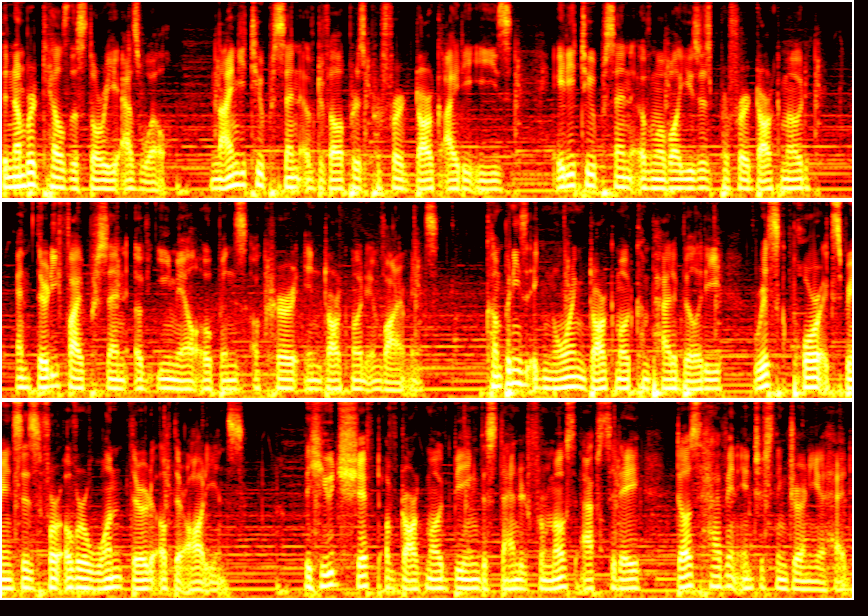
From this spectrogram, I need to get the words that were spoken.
The number tells the story as well. 92% of developers prefer dark IDEs, 82% of mobile users prefer dark mode, and 35% of email opens occur in dark mode environments. Companies ignoring dark mode compatibility risk poor experiences for over one third of their audience. The huge shift of dark mode being the standard for most apps today does have an interesting journey ahead.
